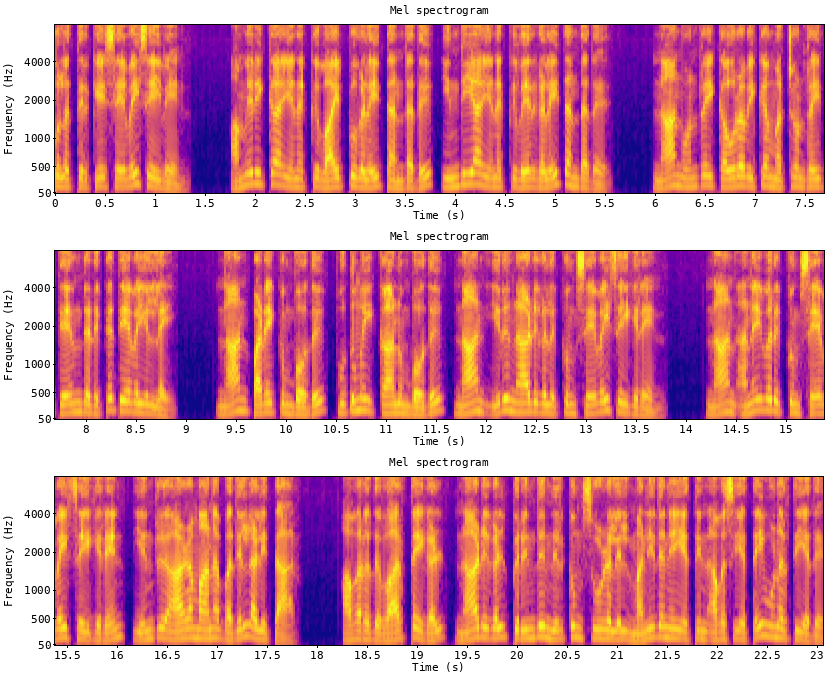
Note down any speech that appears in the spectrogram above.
குலத்திற்கே சேவை செய்வேன். அமெரிக்கா எனக்கு வாய்ப்புகளை தந்தது இந்தியா எனக்கு வேர்களை தந்தது. நான் ஒன்றை கௌரவிக்க மற்றொன்றை தேர்ந்தெடுக்க தேவையில்லை. நான் படைக்கும்போது புதுமை காணும்போது நான் இரு நாடுகளுக்கும் சேவை செய்கிறேன். நான் அனைவருக்கும் சேவை செய்கிறேன் என்று ஆழமான பதில் அளித்தார். அவரது வார்த்தைகள் நாடுகள் பிரிந்து நிற்கும் சூழலில் மனிதநேயத்தின் அவசியத்தை உணர்த்தியது.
